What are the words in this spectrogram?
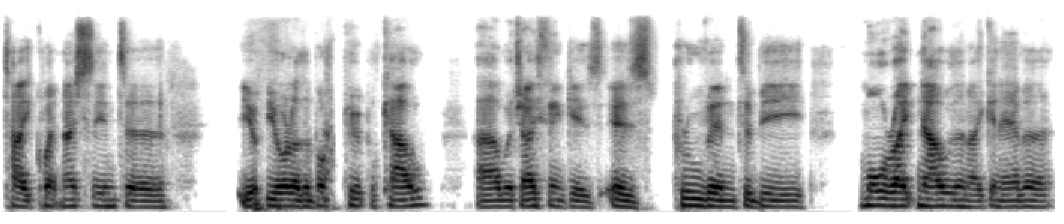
tie quite nicely into your, your other book, Purple Cow, uh, which I think is is proven to be more right now than I can ever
